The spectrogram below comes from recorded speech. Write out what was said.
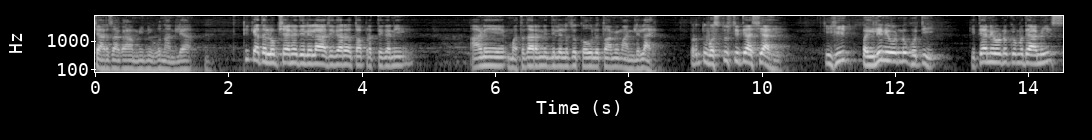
चार जागा आम्ही निवडून आणल्या. ठीक आहे आता लोकशाहीने दिलेला अधिकार होता प्रत्येकाने आणि मतदारांनी दिलेला जो कौल आहे तो आम्ही मानलेला आहे. परंतु वस्तुस्थिती अशी आहे की ही पहिली निवडणूक होती की त्या निवडणुकीमध्ये आम्ही स-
